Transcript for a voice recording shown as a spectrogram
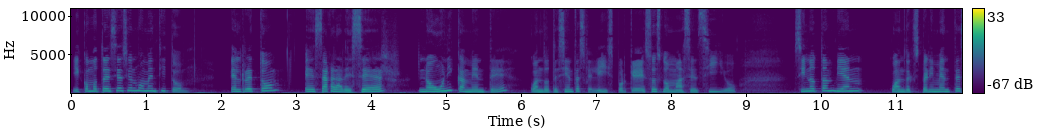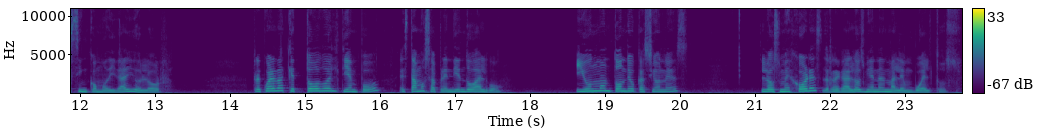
Y como te decía hace un momentito, el reto es agradecer no únicamente cuando te sientes feliz, porque eso es lo más sencillo, sino también cuando experimentes incomodidad y dolor. Recuerda que todo el tiempo estamos aprendiendo algo y un montón de ocasiones los mejores regalos vienen mal envueltos.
